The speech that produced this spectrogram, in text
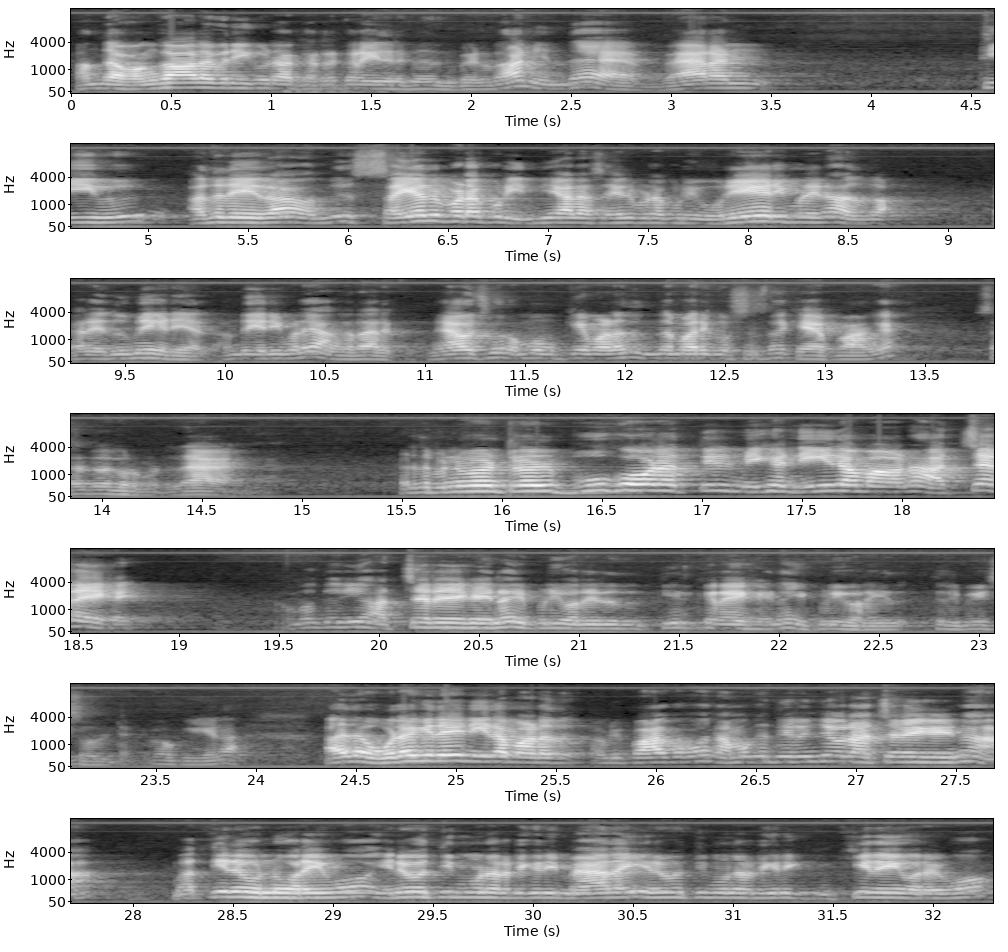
அந்த வங்காள விரிகுடா கடற்கரையில் இருக்கிறதுக்கு பேர் தான் இந்த வேரன் தீவு. அதிலே தான் வந்து செயல்படக்கூடிய இந்தியாவில் செயல்படக்கூடிய ஒரே எரிமலைனா அதுதான். வேறு எதுவுமே கிடையாது. அந்த எரிமலை அங்கே தான் இருக்குது ஞாபகம் ரொம்ப முக்கியமானது. இந்த மாதிரி கொஸ்டின்ஸ் தான் கேட்பாங்க. சென்ட்ரல் கவர்மெண்ட்ல அடுத்து பின்வற்றல் பூகோளத்தில் மிக நீளமான அச்சரேகை. நம்ம தெரியும் அச்சரேகைனா இப்படி வரையுது தீர்க்க ரேகைனா இப்படி வரையுது திருப்பி சொல்லிட்டேன். ஓகேங்களா? அதில் உலகிலே நீளமானது. அப்படி பார்க்கும்போது நமக்கு தெரிஞ்ச ஒரு அச்சரேகைனா மத்தியில் ஒன்று வரைவோம். இருபத்தி மூணு டிகிரி மேலே இருபத்தி மூணு டிகிரி கீழே வரைவோம்.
